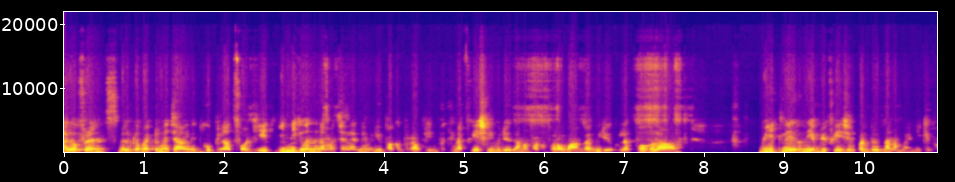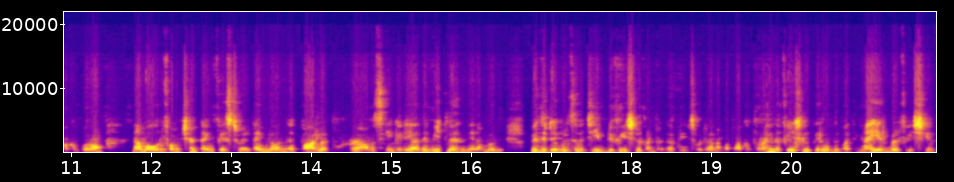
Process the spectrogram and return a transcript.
Hello friends welcome back to my channel with Gopinath forty eight இன்னைக்கு வந்து நம்ம சேனல் என்ன வீடியோ பார்க்க போறோம் அப்படின்னு பார்த்தீங்கன்னா ஃபேஷியல் வீடியோ தாங்க பார்க்க போறோம். வாங்க வீடியோக்குள்ள போகலாம். வீட்டிலே இருந்து எப்படி ஃபேஷியல் பண்றது தான் நம்ம இன்னைக்கு பார்க்க போறோம். நம்ம ஒரு ஃபங்க்ஷன் டைம் ஃபெஸ்டிவல் டைம்ல வந்து பார்லர் போடுற அவசியம் கிடையாது. வீட்டில் இருந்தே நம்ம வெஜிடபிள்ஸை வச்சு எப்படி ஃபேஷியல் பண்றது அப்படின்னு சொல்லிட்டு தான் நம்ம பார்க்க போறோம். இந்த ஃபேஷியல் பேர் வந்து பார்த்தீங்கன்னா ஹெர்பல் ஃபேஷியல்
